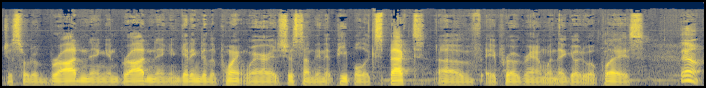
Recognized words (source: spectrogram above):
just sort of broadening and broadening and getting to the point where it's just something that people expect of a program when they go to a place. Now,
